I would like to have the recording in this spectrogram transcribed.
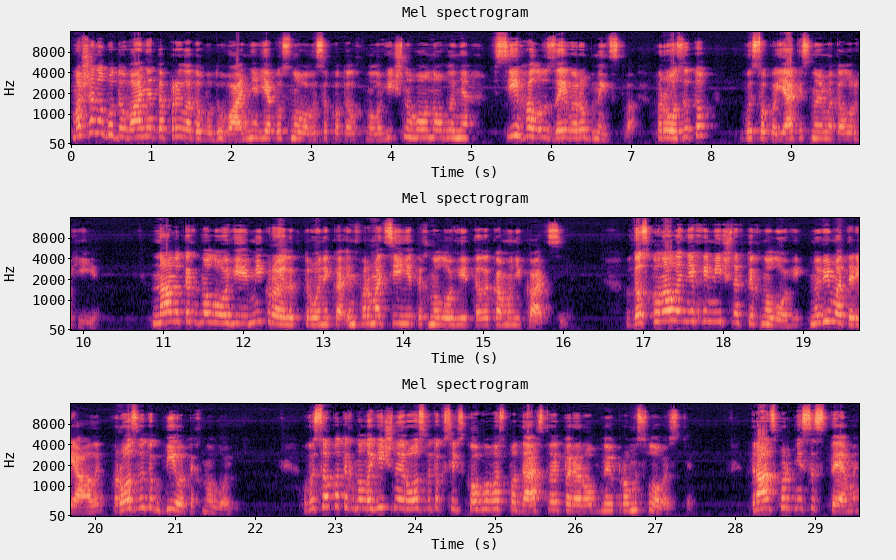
Машинобудування та приладобудування як основа високотехнологічного оновлення всіх галузей виробництва, розвиток високоякісної металургії. Нанотехнології, мікроелектроніка, інформаційні технології, телекомунікації. Вдосконалення хімічних технологій, нові матеріали, розвиток біотехнологій високотехнологічний розвиток сільського господарства і переробної промисловості, транспортні системи,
